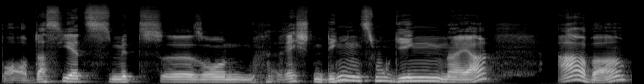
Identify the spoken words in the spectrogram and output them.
boah, ob das jetzt mit äh, so rechten Dingen zuging, naja. Aber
